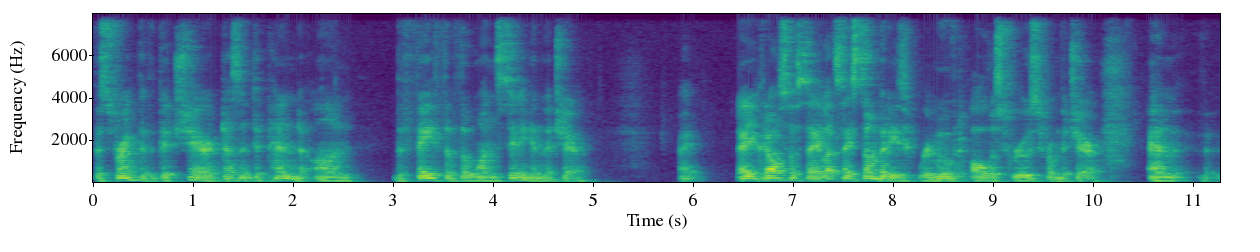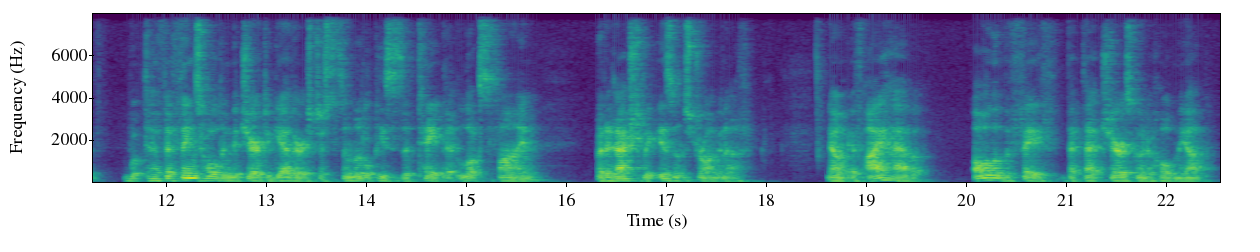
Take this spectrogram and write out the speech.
The strength of the chair doesn't depend on the faith of the one sitting in the chair, right? Now, you could also say, let's say somebody's removed all the screws from the chair and the things holding the chair together is just some little pieces of tape. It looks fine, but it actually isn't strong enough. Now, if I have all of the faith that that chair is going to hold me up,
